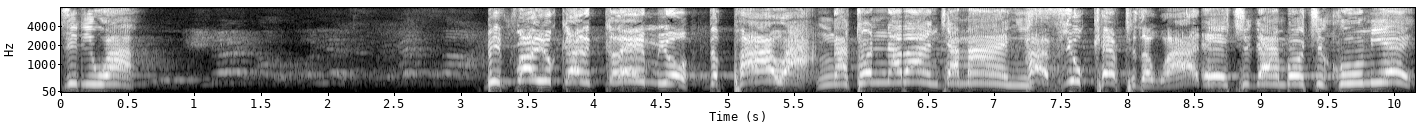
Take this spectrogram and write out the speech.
ziriwa Before you can claim your the power, nga tonnabanja maanyi have you kept the word? ekigambo okikuumye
